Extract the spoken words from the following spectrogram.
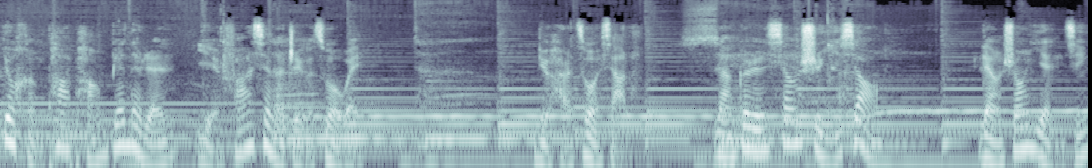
又很怕旁边的人也发现了这个座位。女孩坐下了，两个人相视一笑，两双眼睛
